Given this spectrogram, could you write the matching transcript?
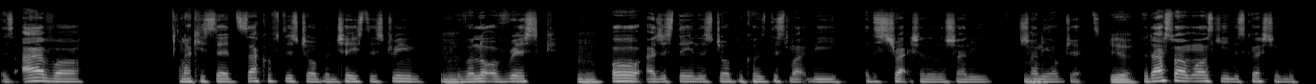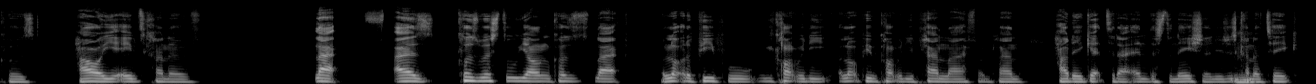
It's either, like you said, sack off this job and chase this dream Mhm. with a lot of risk, Mhm. or I just stay in this job because this might be a distraction and a shiny, shiny Mm-hmm. object. Yeah. So that's why I'm asking this question because how are you able to kind of like as because we're still young, because like a lot of the people you can't really a lot of people can't really plan life and plan how they get to that end destination. You just Mhm. kind of take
